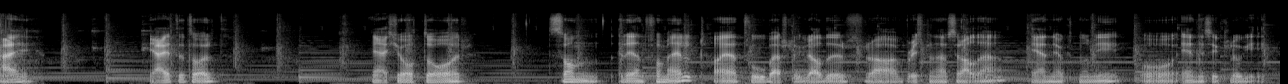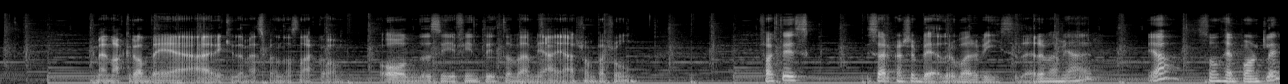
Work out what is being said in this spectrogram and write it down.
Hei. Jeg heter Tord. Jeg er 28 år. Sånn rent formelt har jeg to bachelorgrader fra Brisbane, Australia. En i økonomi og en i psykologi. Men akkurat det er ikke det mest spennende å snakke om. Og det sier fint lite om hvem jeg er som person. Faktisk så er det kanskje bedre å bare vise dere hvem jeg er. Ja, sånn helt på ordentlig.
